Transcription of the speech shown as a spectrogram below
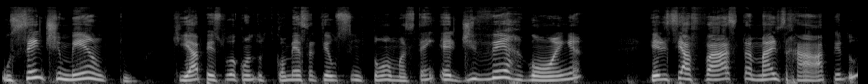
o sentimento que a pessoa, quando começa a ter os sintomas, tem é de vergonha, ele se afasta mais rápido.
